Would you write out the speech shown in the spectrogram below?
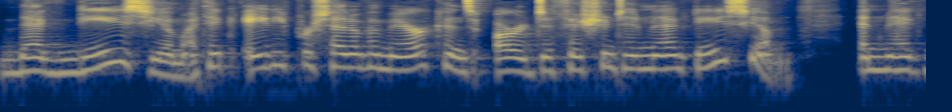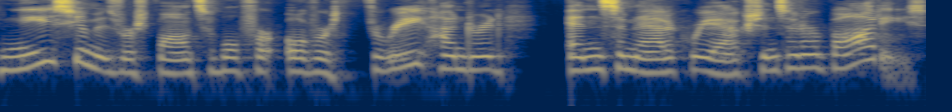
magnesium. I think 80% of Americans are deficient in magnesium. And magnesium is responsible for over 300 enzymatic reactions in our bodies.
